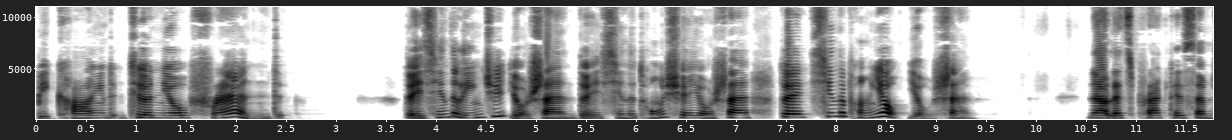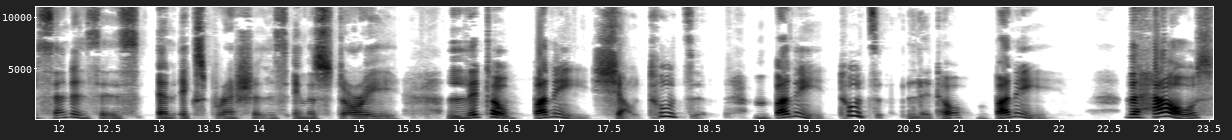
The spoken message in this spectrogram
Be kind to your new friend. 对新的邻居友善，对新的同学友善，对新的朋友友善。Now let's practice some sentences and expressions in the story. Little bunny 小兔子 ，bunny 兔子，little bunny. The house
